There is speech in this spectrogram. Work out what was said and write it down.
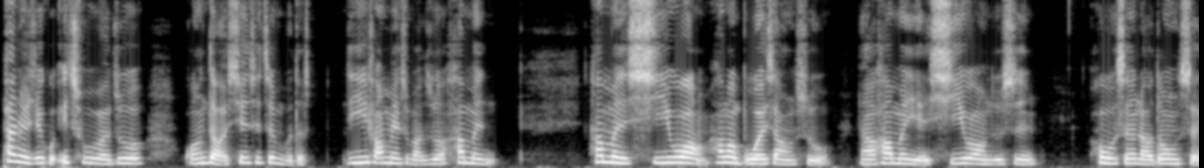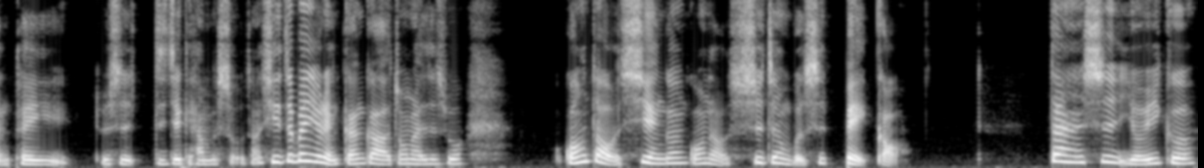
判决结果一出来之后，广岛县市政府的第一方面说法是说，他们他们希望他们不会上诉，然后他们也希望就是。后生劳动省可以就是直接给他们手账。其实这边有点尴尬的状态是说，广岛县跟广岛市政府是被告，但是有一个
